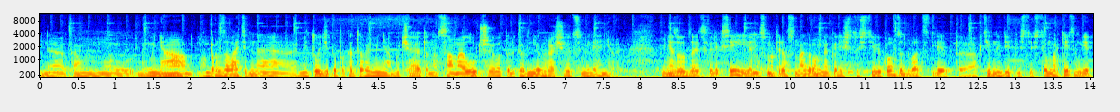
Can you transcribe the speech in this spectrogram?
Э, там, у меня образовательная методика, по которой меня обучают, она самая лучшая, вот только в ней выращиваются миллионеры. Меня зовут Зайцев Алексей, я насмотрелся на огромное количество сетевиков за 20 лет э, активной деятельности в сетевом маркетинге,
